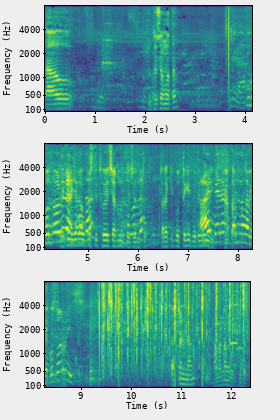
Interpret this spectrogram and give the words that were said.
তাও দুশো মতো। এখানে যারা উপস্থিত হয়েছে এখনও পর্যন্ত তারা কি প্রত্যেকেই প্রতিবন্ধী? হ্যাঁ প্রত্যেকে সক্ষম। তো আপনার নাম? আমার নাম অর্জুন দত্ত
